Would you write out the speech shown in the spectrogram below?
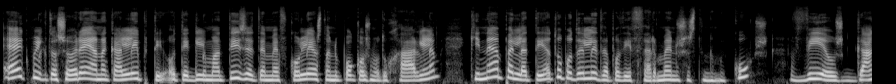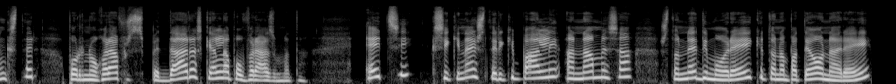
Έκπληκτος ωραία ανακαλύπτει ότι εγκληματίζεται με ευκολία στον υπόκοσμο του Χάρλεμ και η νέα πελατεία του αποτελείται από διεφθαρμένους αστυνομικούς, βίαιους γκάγκστερ, πορνογράφους της Πεντάρας και άλλα αποβράσματα. Έτσι ξεκινάει η εσωτερική πάλι ανάμεσα στον έντιμο Ρέι και τον απαταιώνα Ρέι,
